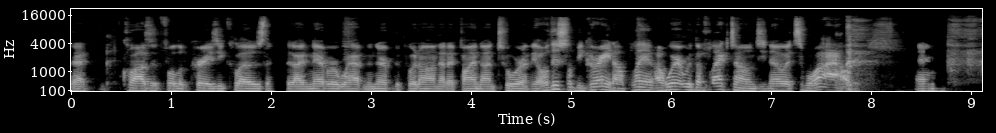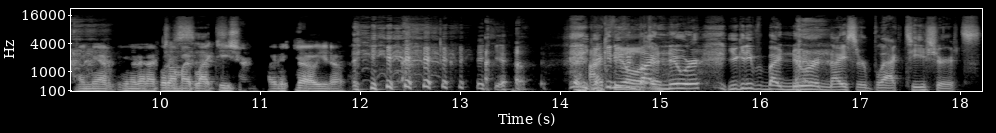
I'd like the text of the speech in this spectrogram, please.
that closet full of crazy clothes that, that I never will have the nerve to put on that I find on tour and think, oh, this will be great. I'll play it. I'll wear it with the Flecktones. You know, it's wild. And I never, you know, then I put on my Just black. T-shirt and play the show. You know, yeah. I You can feel- even buy newer. You can even buy newer, nicer black T-shirts,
